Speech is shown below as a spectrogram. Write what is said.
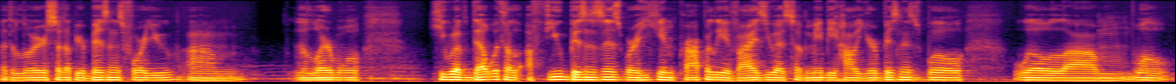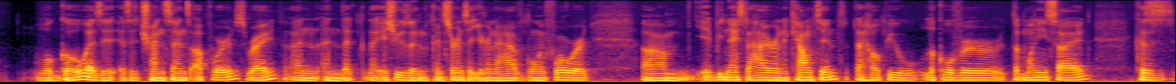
Let the lawyer set up your business for you. Um, the lawyer will he would have dealt with a, a, few businesses where he can properly advise you as to maybe how your business will will um, will will go as it as it transcends upwards, right? And and the, the issues and concerns that you're gonna have going forward. Um, it'd be nice to hire an accountant to help you look over the money side, because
